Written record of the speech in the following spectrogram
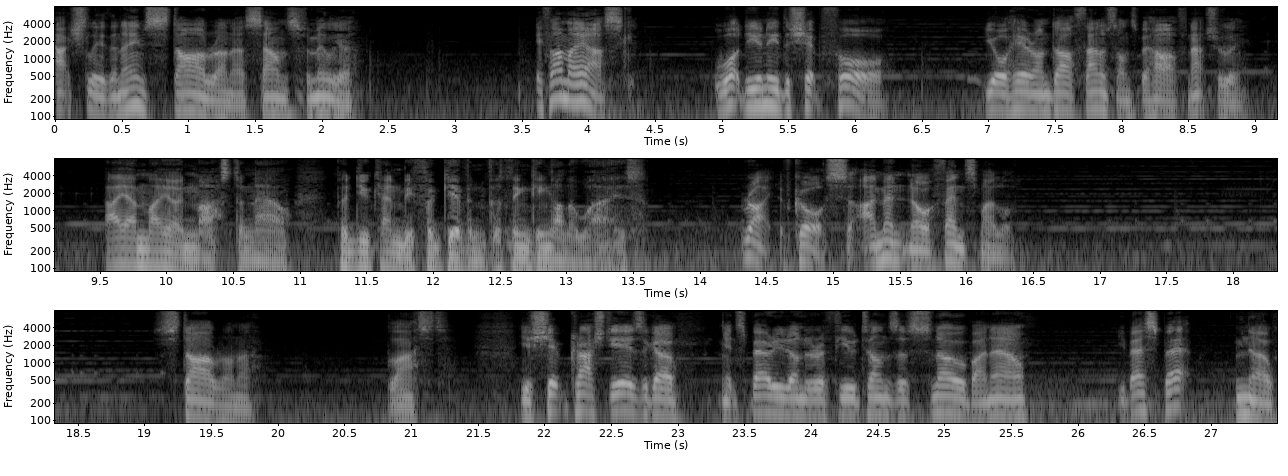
Actually, the name Star Runner sounds familiar. If I may ask, what do you need the ship for? You're here on Darth Thanaton's behalf, naturally. I am my own master now, but you can be forgiven for thinking otherwise. Right, of course. I meant no offence, my lord. Star Runner. Blast. Your ship crashed years ago. It's buried under a few tons of snow by now. Your best bet? No.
